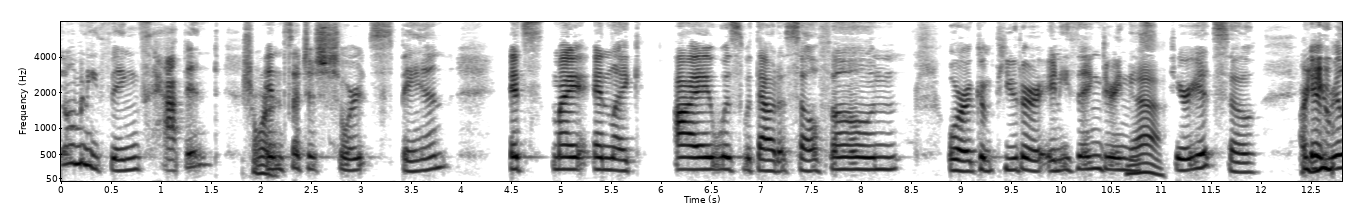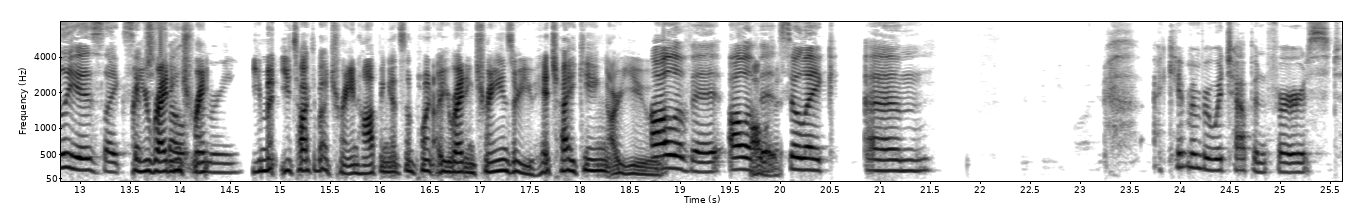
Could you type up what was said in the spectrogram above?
so many things happened. sure. in such a short span. It's my and like I was without a cell phone or a computer or anything during these Yeah. periods, so Are it you really is like such you writing felt tra- you you talked about train hopping at some point? Are you riding trains? Are you hitchhiking? Are you All of it, all of All of it. it. So like um I can't remember which happened first.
